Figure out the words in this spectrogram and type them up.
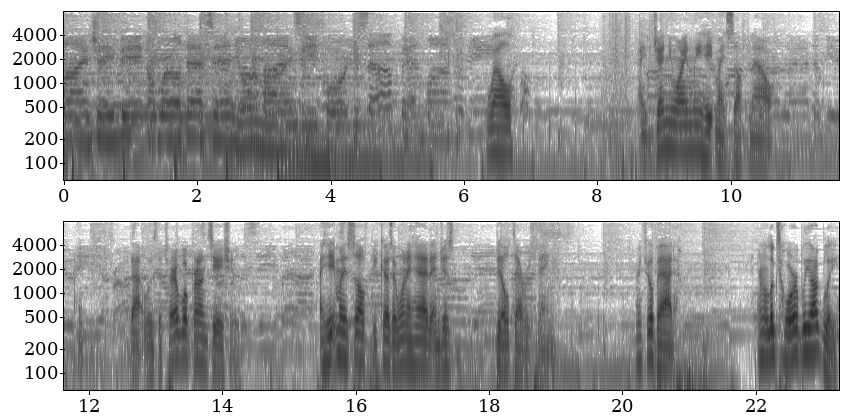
find, shaping a world that's in your mind. See for yourself and walk with me. Well, I genuinely hate myself now. I, that was a terrible pronunciation. I hate myself because I went ahead and just built everything. I feel bad. And it looks horribly ugly.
